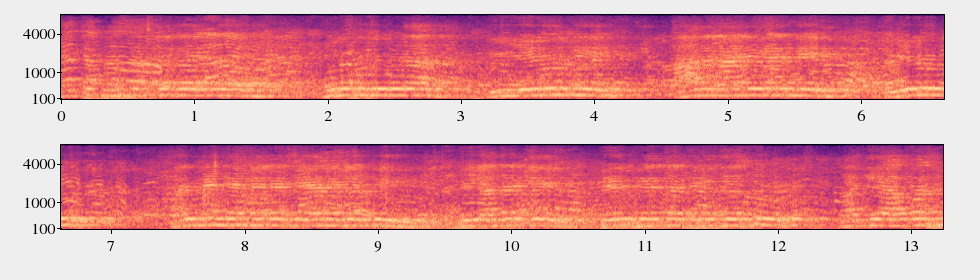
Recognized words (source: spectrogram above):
ఎంత ప్రశాంతంగా ఉందో కూడా ఈ ఏలూరుని ఆన నాని గారిని ఏలూరు పర్మనెంట్ ఎమ్మెల్యే చేయాలని చెప్పి మీ అందరికీ పేరు పేరుగా తెలియజేస్తూ ఈ అవకాశం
